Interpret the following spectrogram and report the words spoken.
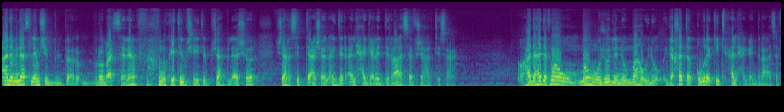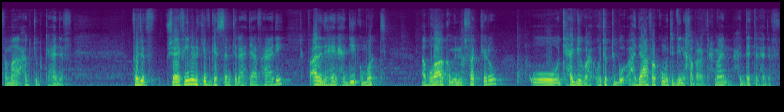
أنا من الناس اللي امشي بربع السنة فممكن تمشي بشهر بالاشهر شهر ستة عشان أقدر ألحق على الدراسة في شهر تسعة. هذا هدف ما هو ما هو موجود لأنه ما هو إنه إذا أخذت القبول أكيد حلحق الدراسة فما حكتب كهدف. فشايفين إنه كيف قسمت الأهداف هذه؟ فأنا دحين حديكم وقت أبغاكم إنه تفكروا وتحققوا وتكتبوا أهدافكم وتديني خبر عبد الرحمن حددت الهدف.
